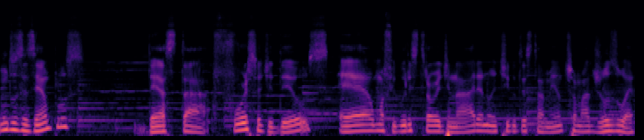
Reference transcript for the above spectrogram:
Um dos exemplos desta força de Deus é uma figura extraordinária no Antigo Testamento chamado Josué.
